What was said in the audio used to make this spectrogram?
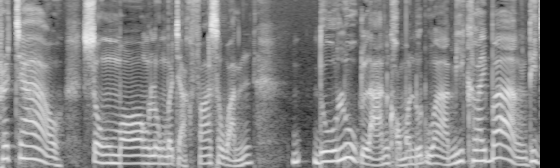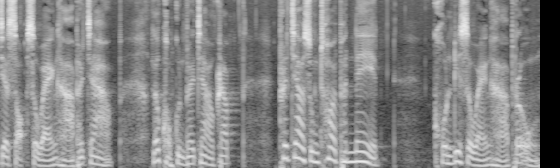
พระเจ้าทรงมองลงมาจากฟ้าสวรรค์ ดูลูกหลานของมนุษย์ว่ามีใครบ้างที่จะเสาะแสวงหาพระเจ้า แล้วขอบคุณพระเจ้าครับ พระเจ้าทรงทอดพระเนตร คนที่แสวงหาพระองค์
